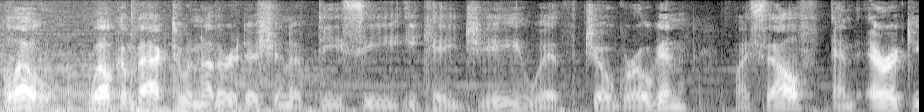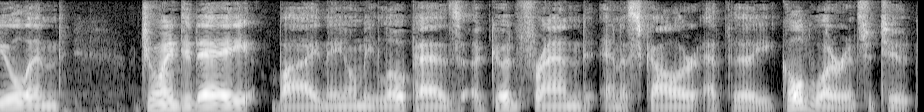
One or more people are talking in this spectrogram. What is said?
Hello, welcome back to another edition of DC EKG with Joe Grogan, myself, and Eric Ueland joined today by Naomi Lopez, a good friend and a scholar at the Goldwater Institute.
